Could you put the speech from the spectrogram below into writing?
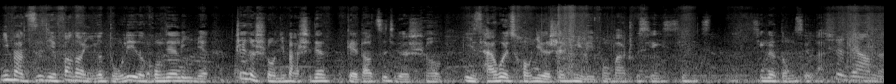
你把自己放到一个独立的空间里面，这个时候你把时间给到自己的时候，你才会从你的身体里迸发出新新新的东西来。是这样的。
